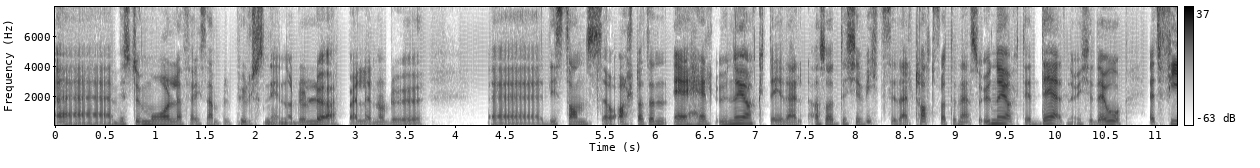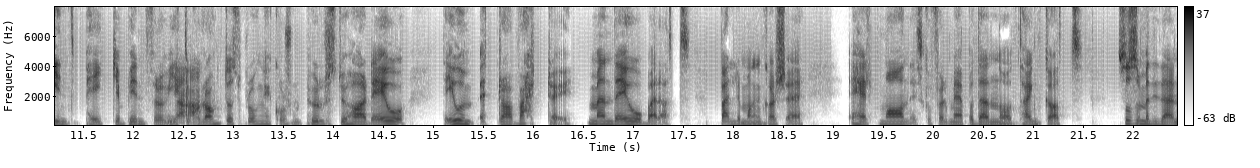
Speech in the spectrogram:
eh, hvis du måler f.eks. pulsen din når du løper, eller når du eh, distanse og alt, at den er helt unøyaktig. i Det, altså at det ikke er vits i det hele tatt for at den er så unøyaktig. Det er den jo ikke. Det er jo et fint pekepinn for å vite Ja. hvor langt du har sprunget, hvilken puls du har. Det er, jo, det er jo et bra verktøy, men det er jo bare at veldig mange kanskje er helt manisk å følge med på den og tenke at Sånn som med de der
